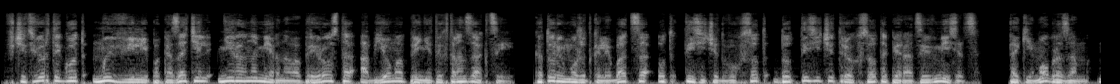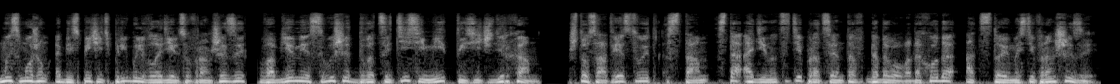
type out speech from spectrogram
В четвертый год мы ввели показатель неравномерного прироста объема принятых транзакций, который может колебаться от 1200 до 1300 операций в месяц, Таким образом, мы сможем обеспечить прибыль владельцу франшизы в объеме свыше 27 тысяч дирхам, что соответствует 100-111% годового дохода от стоимости франшизы.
